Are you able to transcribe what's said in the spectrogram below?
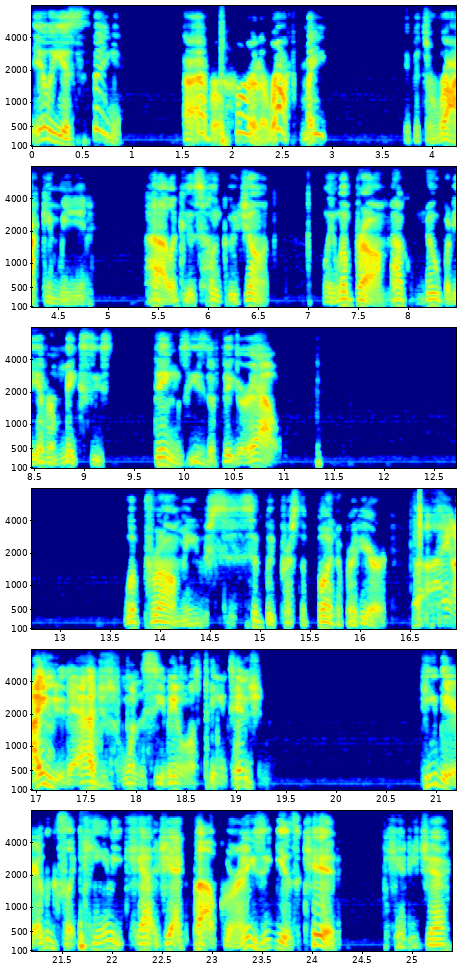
illiest thing I ever heard of rock, mate. If it's a rock, you mean. Ah, look at this hunk of junk. Only one problem. How come nobody ever makes these things easy to figure out? What problem? You simply press the button over here. I, I knew that. I just wanted to see if anyone was paying attention. He there looks like Candy Cat Jack popcorn. He's eating as a kid. Candy Jack?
